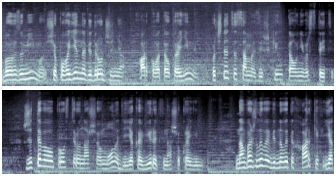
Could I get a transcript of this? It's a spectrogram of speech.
Бо розуміємо, що повоєнне відродження Харкова та України почнеться саме зі шкіл та університетів, життєвого простору нашої молоді, яка вірить в нашу країну. Нам важливо відновити Харків як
